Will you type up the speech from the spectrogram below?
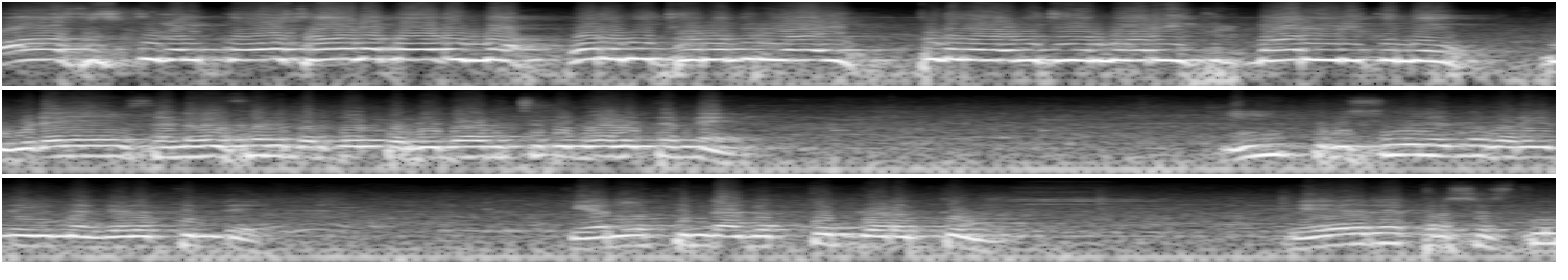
ഫാസിസ്റ്റുകൾക്ക് ഓശാന പാടുന്ന ഒരു മുഖ്യമന്ത്രിയായി പിണറായി വിജയൻ മാറി മാറിയിരിക്കുന്നു. ഇവിടെ വെറുതെ പ്രതിപാദിച്ചതുപോലെ തന്നെ ഈ തൃശൂർ എന്ന് പറയുന്ന ഈ നഗരത്തിന്റെ കേരളത്തിന്റെ അകത്തും പുറത്തും ഏറെ പ്രശസ്തി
